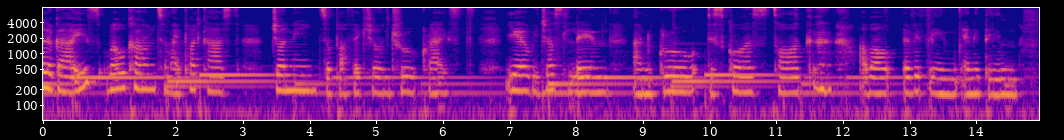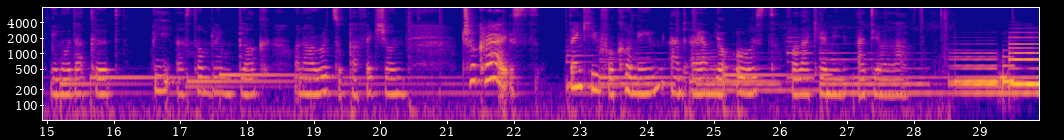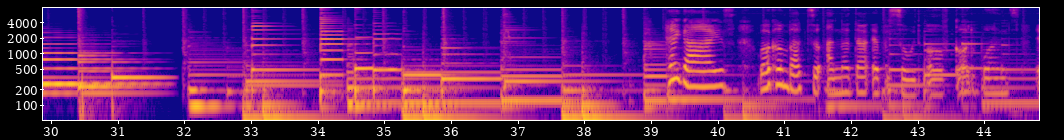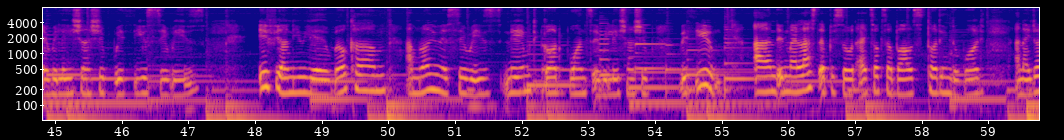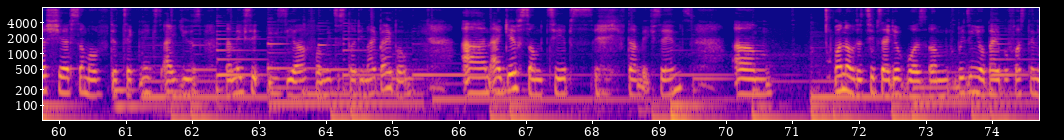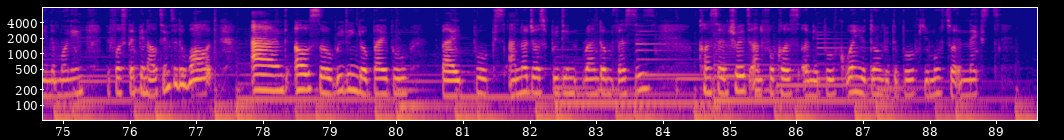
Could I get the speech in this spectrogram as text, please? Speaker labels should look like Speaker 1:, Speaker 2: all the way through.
Speaker 1: Hello, guys. Welcome to my podcast, Journey to Perfection Through Christ. Yeah, we just learn and grow, discuss, talk about everything, anything, you know, that could be a stumbling block on our road to perfection through Christ. Thank you for coming, and I am your host, Folakemi Adeola. Hey guys, welcome back to another episode of God Wants a Relationship with You series. If you're new here, welcome. I'm running a series named God Wants a Relationship with You. And in my last episode, I talked about studying the Word and I just shared some of the techniques I use that makes it easier for me to study my Bible. And I gave some tips, that makes sense. Um, one of the tips I gave was um, reading your Bible first thing in the morning before stepping out into the world, and also reading your Bible by books and not just reading random verses. Concentrate and focus on a book. When you're done with the book, you move to a next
